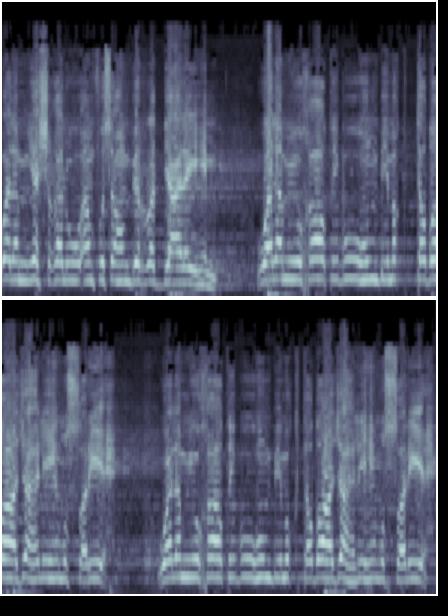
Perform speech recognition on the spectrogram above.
ولم يشغلوا أنفسهم بالرد عليهم ولم يخاطبوهم بمقتضى جهلهم الصريح ولم يخاطبوهم بمقتضى جهلهم الصريح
